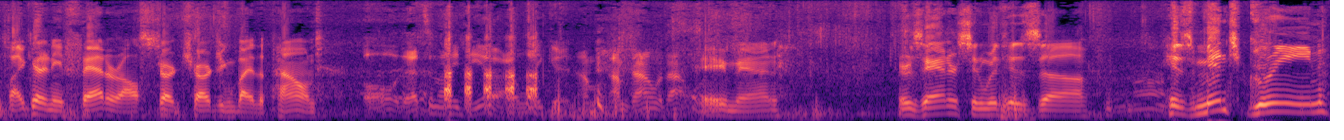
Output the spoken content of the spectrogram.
if I get any fatter, I'll start charging by the pound. Oh, that's an idea. I like it. I'm, I'm down with that one. Hey, man. There's Anderson with his uh, his mint green.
